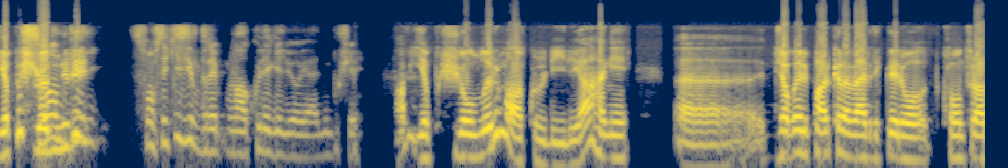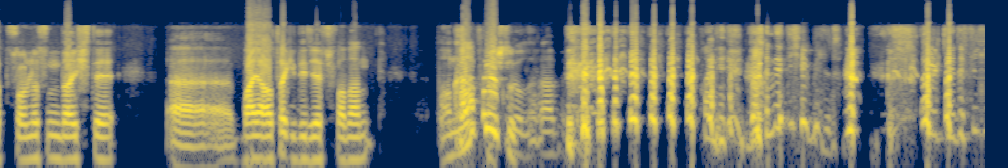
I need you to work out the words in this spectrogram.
yapış Şu yönleri değil, son 8 yıldır hep makule geliyor yani bu şey. abi yapış yolları makul değil ya. Hani eee Jabari Parker'a verdikleri o kontrat sonrasında işte eee buyout'a gideceğiz falan. Lan ne yapıyorsun? abi. hani daha ne diyebilir? Türkiye'de fix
